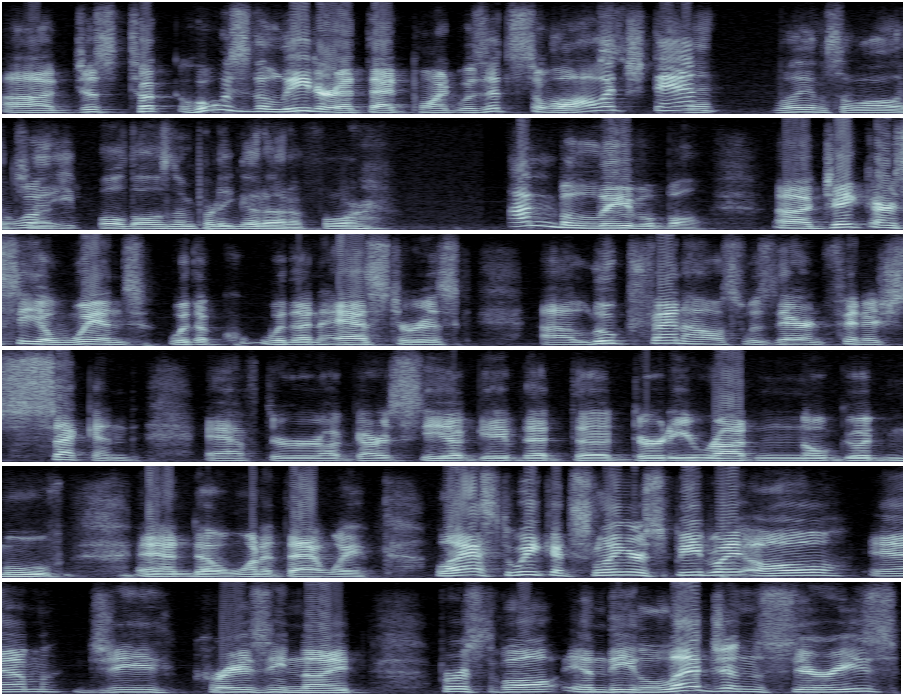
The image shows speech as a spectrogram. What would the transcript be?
uh, just took. Who was the leader at that point? Was it Sawalich, Dan? Yeah, William Sawalich. Yeah, he bulldozed them pretty good out of four. Unbelievable. Uh, Jake Garcia wins with a with an asterisk. Uh, Luke Fenhaus was there and finished second after uh, Garcia gave that uh, dirty, rotten, no good move and uh, won it that way. Last week at Slinger Speedway, OMG, crazy night. First of all, in the Legends series,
